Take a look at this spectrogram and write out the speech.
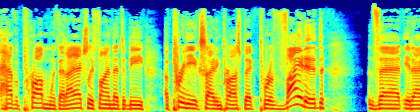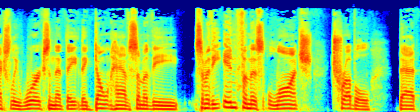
have a problem with that. I actually find that to be a pretty exciting prospect, provided that it actually works and that they, they don't have some of the some of the infamous launch trouble that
